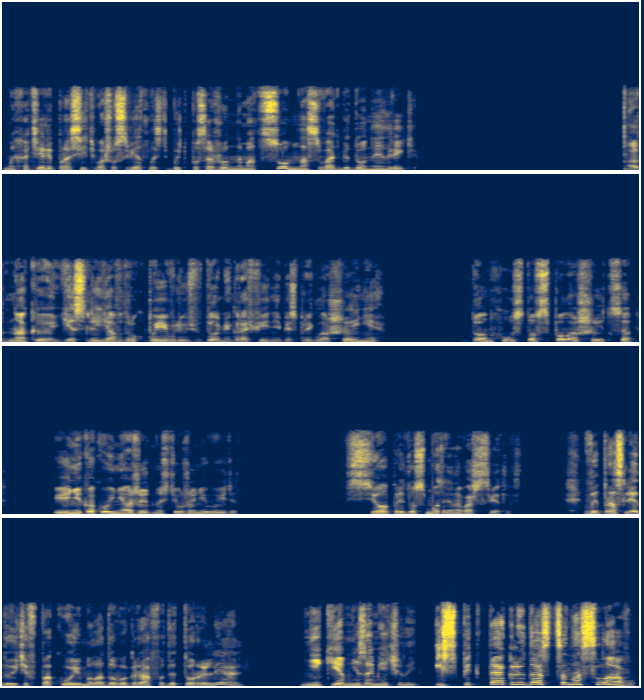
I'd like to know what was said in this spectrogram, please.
Мы хотели просить вашу светлость быть посаженным отцом на свадьбе Дона Энрике. Однако, если я вдруг появлюсь в доме графини без приглашения... Дон Хусто всполошится, и никакой неожиданности уже не выйдет. Все предусмотрено, ваша светлость. Вы проследуете в покое молодого графа де Торре-Леаль, никем не замеченный, и спектакль удастся на славу.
